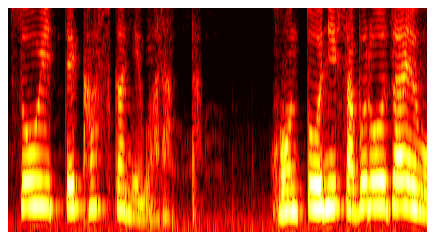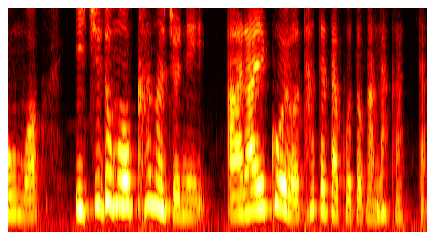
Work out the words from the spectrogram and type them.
そう言ってかすかに笑った。本当に三郎左衛門は一度も彼女に荒い声を立てたことがなかった。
